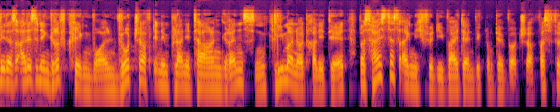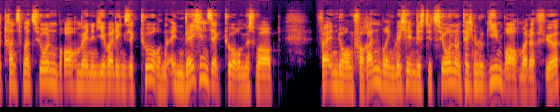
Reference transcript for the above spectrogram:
wir das alles in den Griff kriegen wollen, Wirtschaft in den planetaren Grenzen, Klimaneutralität, was heißt das eigentlich für die Weiterentwicklung der Wirtschaft? Was für Transformationen brauchen wir in den jeweiligen Sektoren? In welchen Sektoren müssen wir überhaupt Veränderungen voranbringen? Welche Investitionen und Technologien brauchen wir dafür?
